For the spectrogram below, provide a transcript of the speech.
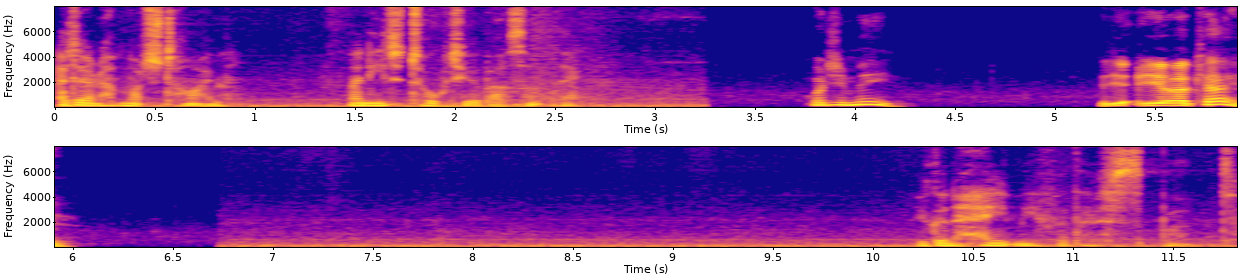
I don't have much time. I need to talk to you about something. What do you mean? Are you, are you okay? You're gonna hate me for this, but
